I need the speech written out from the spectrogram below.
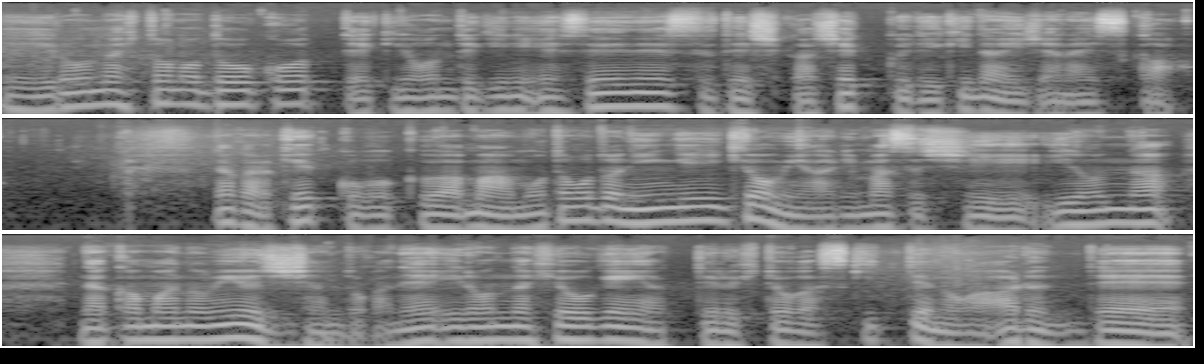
でいろんな人の動向って基本的に SNS でしかチェックできないじゃないですか。だから結構僕はまあもともと人間に興味ありますし、いろんな仲間のミュージシャンとかね、いろんな表現やってる人が好きっていうのがあるんで、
